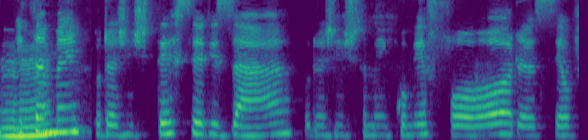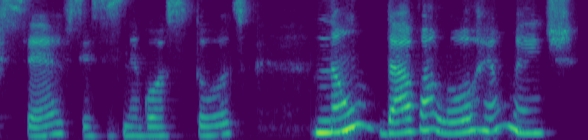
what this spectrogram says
uhum. e também por a gente terceirizar, por a gente também comer fora, self-service, esses negócios todos, não dá valor realmente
